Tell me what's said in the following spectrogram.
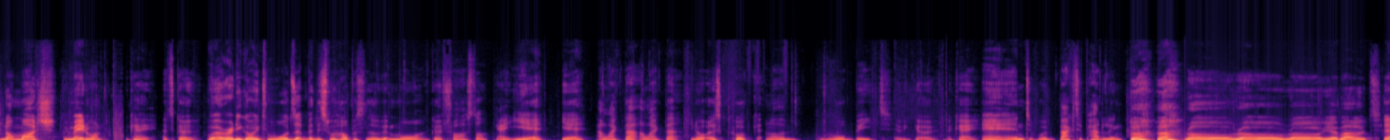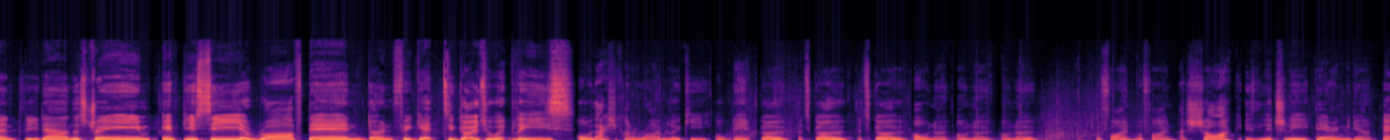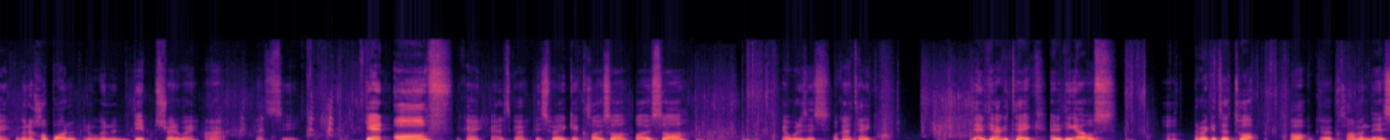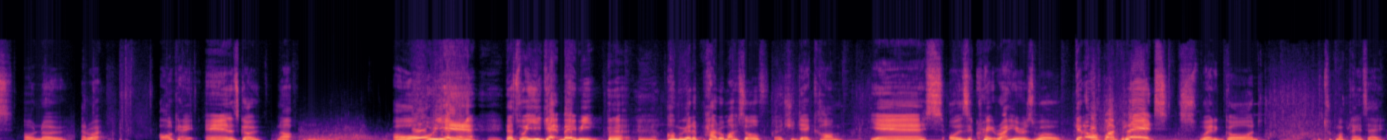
Not much. We made one. Okay, let's go. We're already going towards it, but this will help us a little bit more. Go faster. Okay, yeah, yeah. I like that. I like that. You know what? Let's cook another raw beet. There we go. Okay, and we're back to paddling. row, row, row your boat gently down the stream. If you see a raft, then don't forget to go to it, please. Oh, that actually kind of rhymed, low-key. Oh, damn. Go. Let's go. Let's go. Oh, no. Oh, no. Oh, no. We're fine. We're fine. A shark is literally staring me down. Okay, we're going to hop on and we're going to dip straight away. All right, let's see. Get off. Okay, okay, let's go. This way. Get closer. Closer. Okay, what is this? What can I take? Is there anything I can take? Anything else? How do I get to the top? Oh, go climb on this. Oh, no. How do I... Okay, and let's go. No. Oh, yeah. That's what you get, baby. I'm going to paddle myself. Don't you dare come. Yes. Oh, there's a crate right here as well. Get off my plants. Swear to God. He took my plants, eh?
